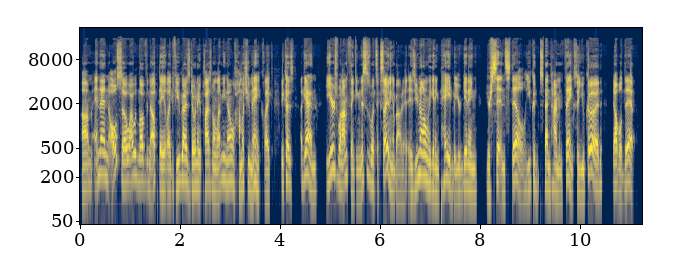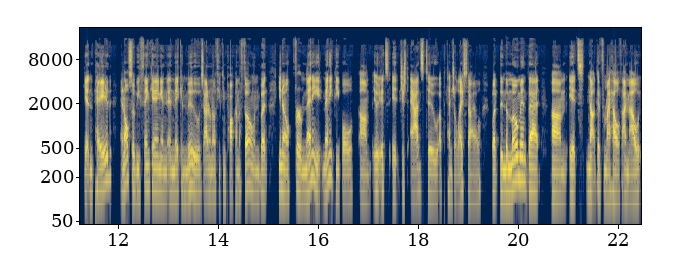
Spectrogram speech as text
Um, and then also, I would love an update. Like, if you guys donate plasma, let me know how much you make. Like, because again, here's what I'm thinking. This is what's exciting about it: is you're not only getting paid, but you're getting you're sitting still. You could spend time and think. So you could double dip getting paid and also be thinking and, and making moves. I don't know if you can talk on the phone, but you know, for many, many people, um, it, it's, it just adds to a potential lifestyle. But in the moment that um, it's not good for my health, I'm out.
